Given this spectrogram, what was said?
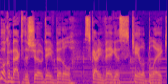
Welcome back to the show. Dave Biddle, Scotty Vegas, Caleb Blake.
